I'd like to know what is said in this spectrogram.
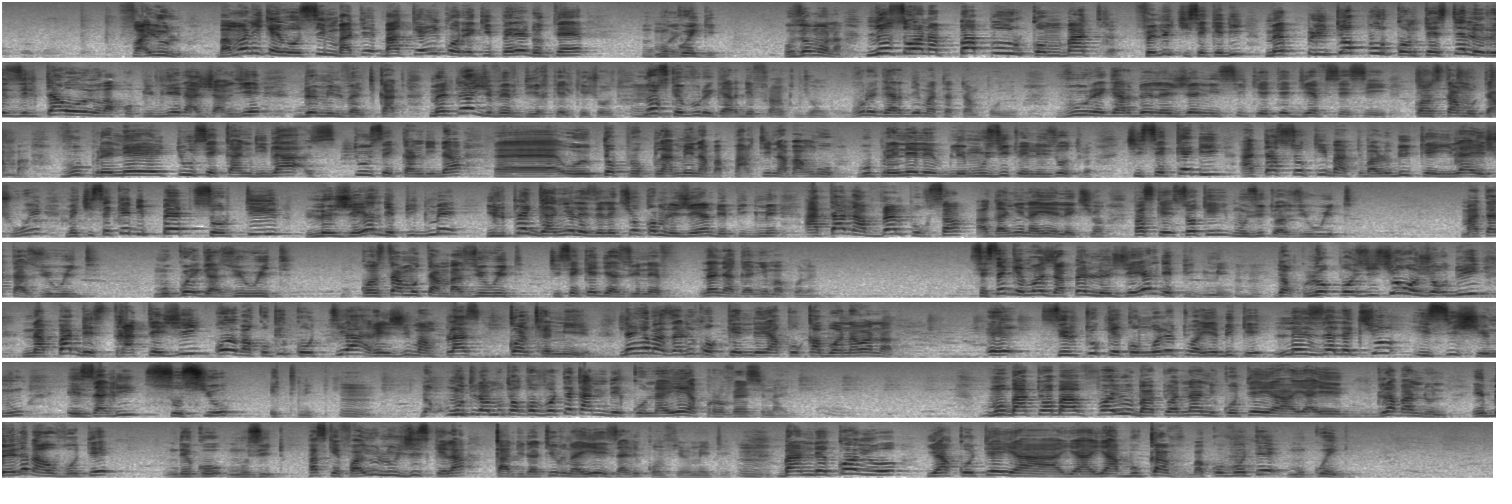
fayulu bamoni ke osimba te bakei korécupere docteur mukwege ozomona. Nyonso wana pas pour combattre félix tshisekedi mais plutôt pour contester le résultat oyo bakopublier na janvier 2024 maintenant je vais vous dire quelque chose. Mm. lorsque vous regardez franck diongo vous regardez matata mpogno vous regardez les jeunes ici qui étaient d'FCC constant mutamba vous prenez tous ces candidats tous ces candidats euh, autoproclamés na baparti na bango. Vous prenez les, les Mouzito et les autres. Tshisekedi ata soki bato balobi ke il a échoué mais tshisekedi peut sortir le géant des pygmées. Il peut gagner les élections comme le géant des pygmées. Attendre à 20% à gagner les élections. Parce que ce qui Mouzito a 8, Matata a 8, Mukwege a 8, Constant Moutamba a 8, Tshisekedi a 9. Nani a gagné ma problème c'est ce que moi j'appelle le géant des pygmées. -hmm. Donc l'opposition aujourd'hui n'a pas de stratégie oyo bakoki kotia régime en place contre Mir. Ya kokabwana wana et surtout que Congolais, toi, que les élections ici chez nous, ezali socio-ethniques. Mm. Donc, mutuna mutu voter quand na ye ya province bato ba fayu bato nani côté ya ya Grabandon. Ebele ba voter ndeko Muzito. Parce que Fayulu jusque là candidature na ye ezali confirmée. Mm. Bandeko yo ya côté ya ya ya Bukavu ba ko voter Mukwege.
